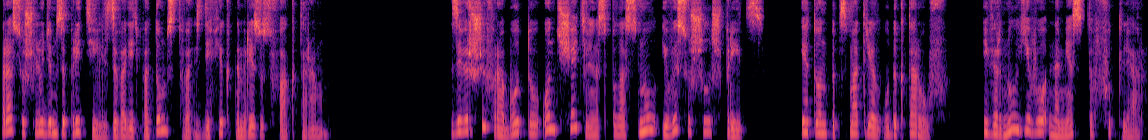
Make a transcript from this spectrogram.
раз уж людям запретили заводить потомство с дефектным резус-фактором. Завершив работу, он тщательно сполоснул и высушил шприц. Это он подсмотрел у докторов и вернул его на место в футляр.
